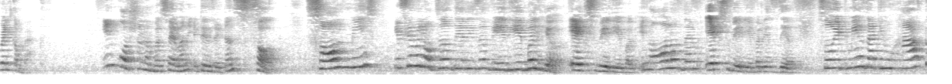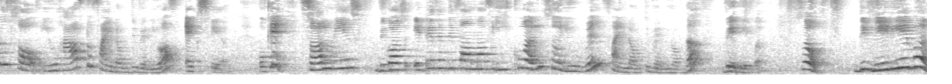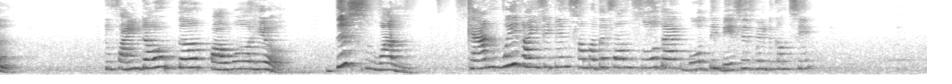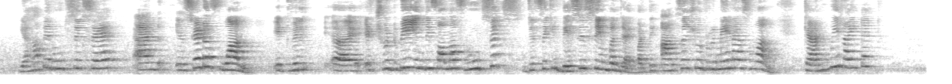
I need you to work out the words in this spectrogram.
welcome back. In question number 7, it is written solve. Solve means if you will observe there is a variable here, x variable. In all of them, x variable is there. So it means that you have to solve, you have to find out the value of x here. Okay, solve means because it is in the form of equal, so you will find out the value of the variable. So the variable find out the power here, this one can we write it in some other form so that both the bases will become same? यहाँ पे root six है and instead of one it will uh, it should be in the form of root six जिससे कि basis same बन जाए but the answer should remain as one. Can we write it?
